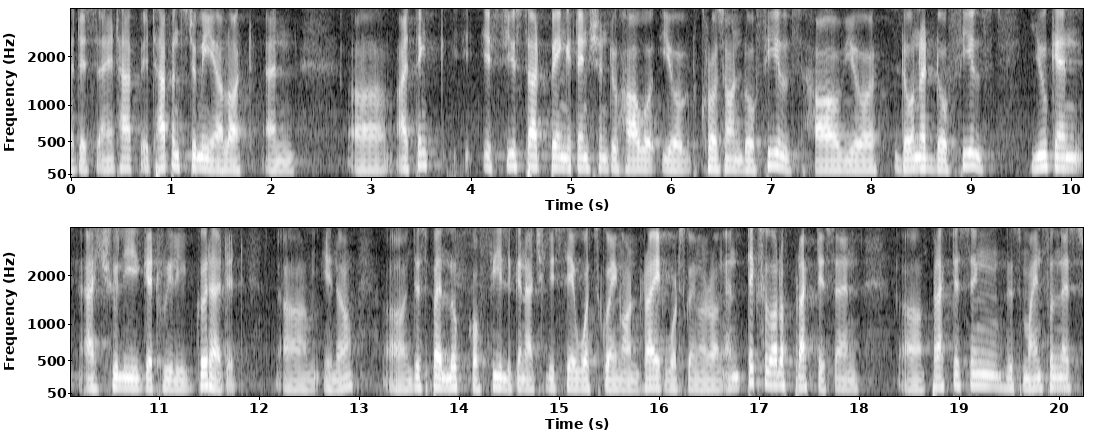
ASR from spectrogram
it is, and it, hap it happens to me a lot. And uh, I think if you start paying attention to how your croissant dough feels, how your donut dough feels, you can actually get really good at it. Um, you know, uh, just by look or feel, you can actually say what's going on right, what's going on wrong, and it takes a lot of practice. And uh, practicing this mindfulness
